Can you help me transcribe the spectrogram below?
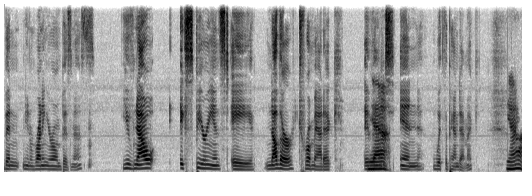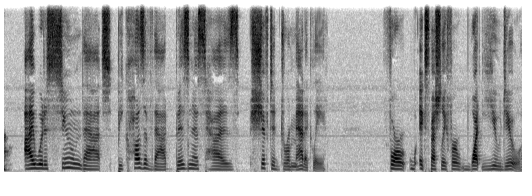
been you know running your own business. You've now experienced a another traumatic event in with the pandemic. Yeah. I would assume that because of that business has shifted dramatically for especially for what you do.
